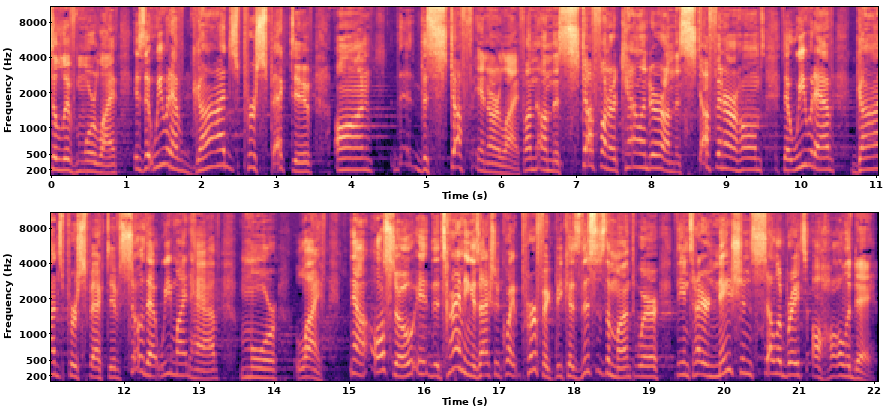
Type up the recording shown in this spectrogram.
to live more life is that we would have God's perspective on the stuff in our life, on, on the stuff on our calendar, on the stuff in our homes, that we would have God's perspective so that we might have more life. Now, also, it, the timing is actually quite perfect because this is the month where the entire nation celebrates a holiday.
